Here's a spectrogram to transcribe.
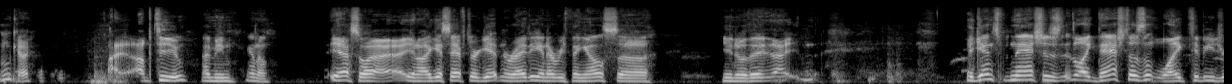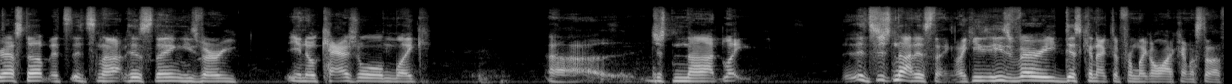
Okay. I, up to you. I mean, you know, yeah. So I, you know, I guess after getting ready and everything else, uh, you know, they I, against Nash's like Nash doesn't like to be dressed up. It's it's not his thing. He's very, you know, casual and like, uh, just not like. It's just not his thing. Like he, he's very disconnected from like all that kind of stuff.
